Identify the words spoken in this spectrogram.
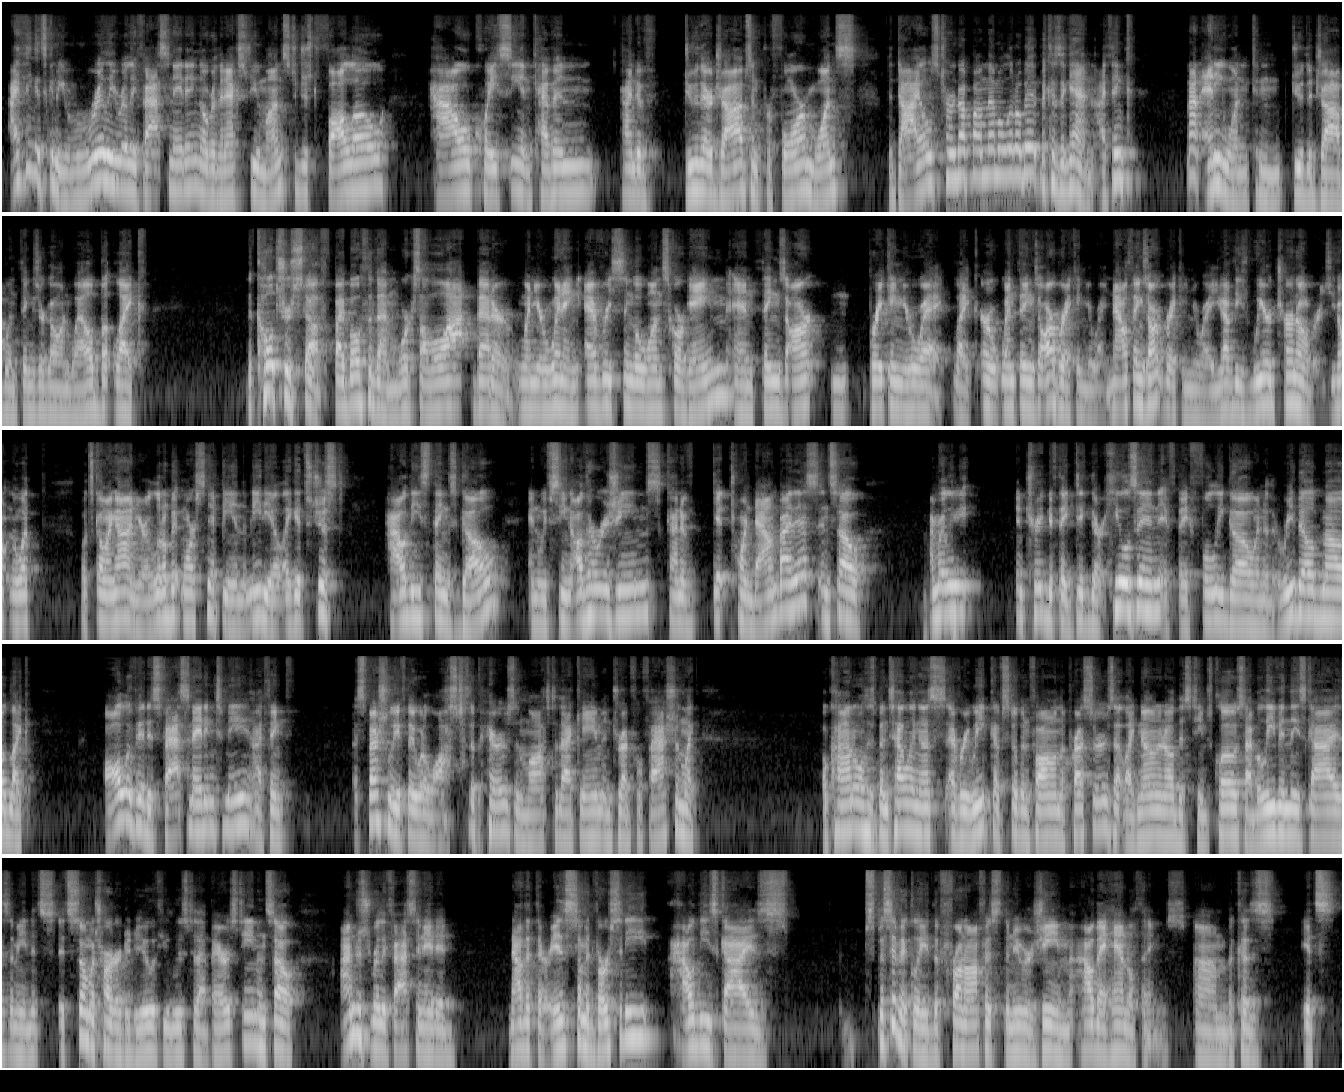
I think it's going to be really, really fascinating over the next few months to just follow how Kwesi and Kevin kind of do their jobs and perform once the dials turned up on them a little bit. Because again, I think not anyone can do the job when things are going well, but like the culture stuff by both of them works a lot better when you're winning every single one score game and things aren't breaking your way like or when things are breaking your way. Now things aren't breaking your way. You have these weird turnovers. You don't know what what's going on. You're a little bit more snippy in the media. Like it's just how these things go and we've seen other regimes kind of get torn down by this. And so i'm really intrigued if they dig their heels in if they fully go into the rebuild mode. Like all of it is fascinating to me. I think, especially if they would have lost to the Bears and lost to that game in dreadful fashion, like O'Connell has been telling us every week. I've still been following the pressers that like, no, no, no, this team's close. I believe in these guys. I mean, it's it's so much harder to do if you lose to that Bears team, and so I'm just really fascinated now that there is some adversity, how these guys, specifically the front office, the new regime, how they handle things, um, because it's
